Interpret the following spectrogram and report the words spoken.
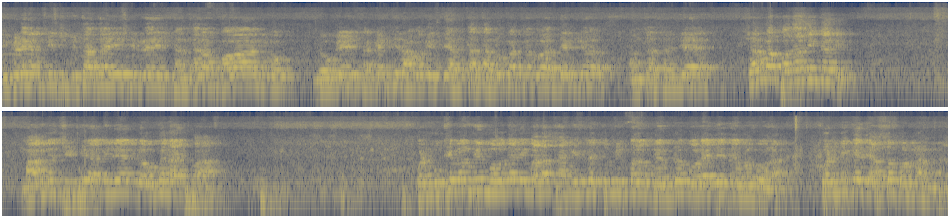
तिकडे आमची स्मिताताई तिकडे शांताराम पवार यो- योगेश सगळ्यांची नावं घेतली. आमचा तालुका सर्व अध्यक्ष आमचा संजय सर्व पदाधिकारी. मागणं चिठ्ठी आलेली आहे लवकर आठवा. पण मुख्यमंत्री महोदयांनी मला सांगितलं तुम्ही परत जेवढं बोलायचं तेवढं बोला. पण मी काही जास्त बोलणार नाही.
